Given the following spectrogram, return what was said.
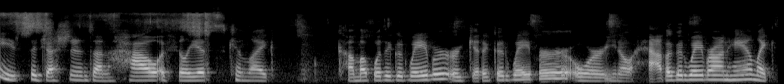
any suggestions on how affiliates can like come up with a good waiver or get a good waiver or you know have a good waiver on hand. Like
